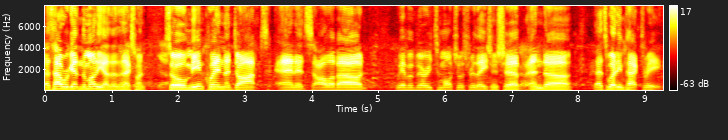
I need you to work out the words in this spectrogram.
that's how we're getting the money out of the next one. So me and Quinton adopt, and it's all about. We have a very tumultuous relationship, and uh, that's Wedding Pact 3.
